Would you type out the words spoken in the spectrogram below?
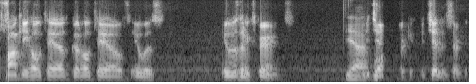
funky hotels, good hotels. It was, it was an experience. Yeah, the, well, circuit, the Chitlin circuit.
